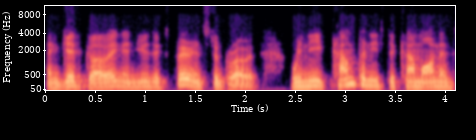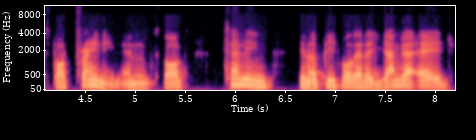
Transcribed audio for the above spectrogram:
and get going and use experience to grow it. We need companies to come on and start training and start telling, you know, people at a younger age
